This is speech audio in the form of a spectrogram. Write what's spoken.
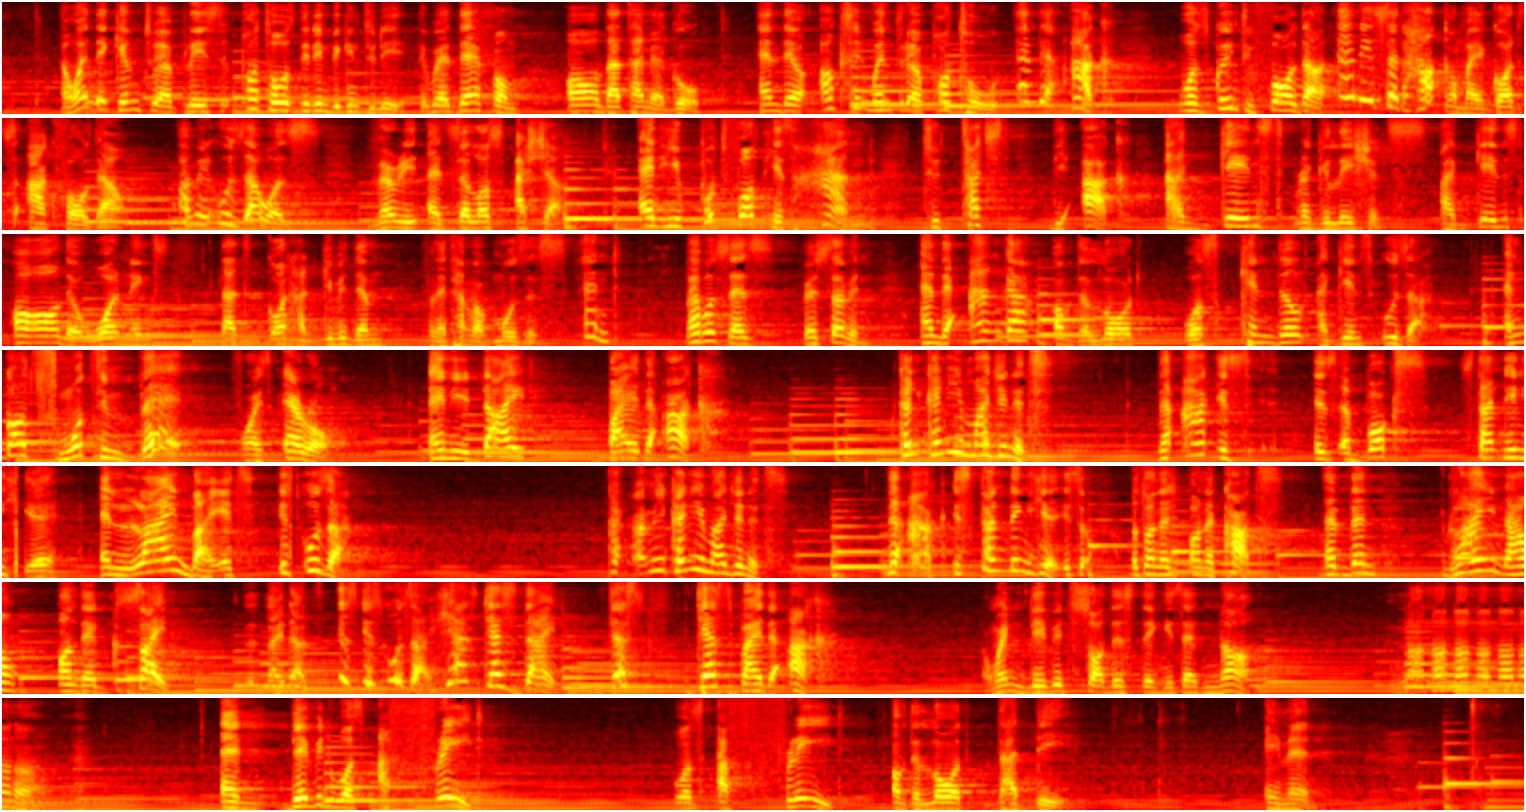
And when they came to a place, potholes didn't begin today. They were there from all that time ago and the oxen went through a pothole and the ark was going to fall down. And he said, How can my God's ark fall down? I mean, Uzzah was very a zealous usher. And he put forth his hand to touch the ark against regulations, against all the warnings that God had given them from the time of Moses. And Bible says, verse 7, and the anger of the Lord was kindled against Uzzah and God smote him there for his error. And he died by the ark. Can, can you imagine it? The ark is, is a box standing here, and lying by it is Uzzah. I mean, can you imagine it? The ark is standing here, it's, a, on, a, on a cart, and then lying down on the side like that. It's, it's Uzzah. He has just died, just, just by the ark. And when David saw this thing, he said, No, no, no, no, no, no, no, no. And David was afraid, was afraid of the Lord that day. Amen.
